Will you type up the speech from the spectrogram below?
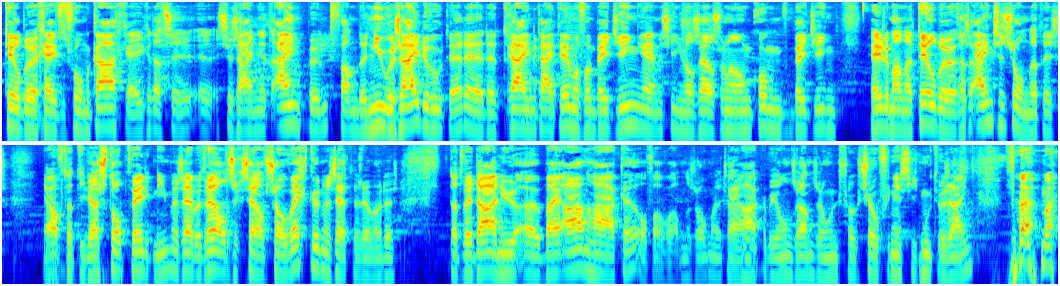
Tilburg heeft het voor elkaar gekregen dat ze, eh, ze zijn het eindpunt van de nieuwe zijderoute. De, de trein rijdt helemaal van Beijing, eh, misschien wel zelfs van Hongkong, Beijing, helemaal naar Tilburg als eindstation. Dat is, ja, of dat hij daar stopt, weet ik niet. Maar ze hebben het wel zichzelf zo weg kunnen zetten. Zeg maar. Dus dat we daar nu bij aanhaken, of, of andersom, zij haken bij ons aan, zo, zo chauvinistisch moeten we zijn. maar, maar,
